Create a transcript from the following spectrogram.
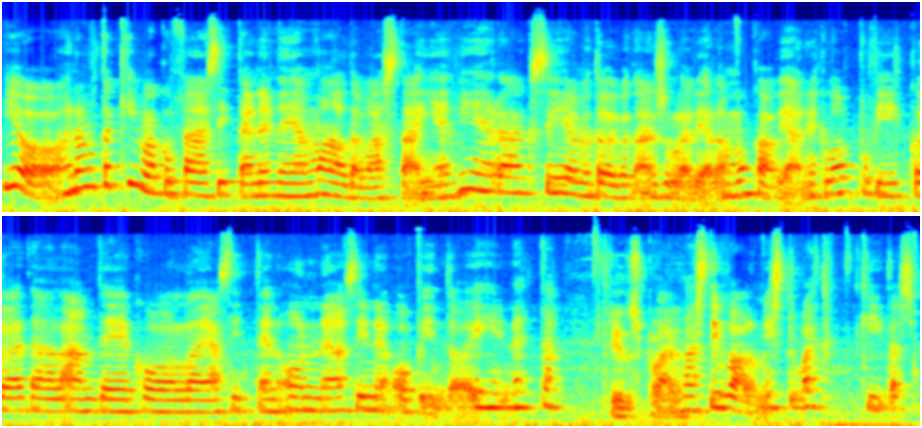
Joo, no mutta kiva kun pääsit tänne meidän maalta vastaajien vieraaksi ja me toivotan sulle vielä mukavia nyt loppuviikkoja täällä MTKlla ja sitten onnea sinne opintoihin, että Kiitos paljon. Varmasti valmistuvat. Kiitos.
